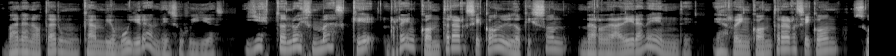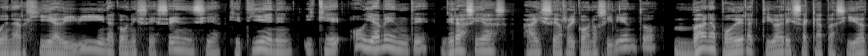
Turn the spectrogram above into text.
van a notar un cambio muy grande en sus vidas. Y esto no es más que reencontrarse con lo que son verdaderamente. Es reencontrarse con su energía divina, con esa esencia que tienen y que obviamente gracias a ese reconocimiento van a poder activar esa capacidad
